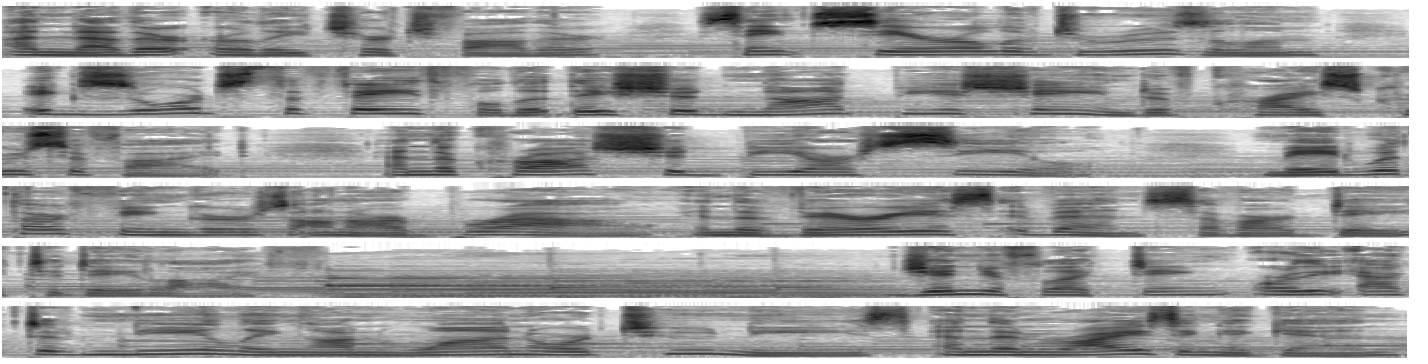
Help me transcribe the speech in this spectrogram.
Another early church father, St. Cyril of Jerusalem, exhorts the faithful that they should not be ashamed of Christ crucified, and the cross should be our seal, made with our fingers on our brow in the various events of our day to day life. Genuflecting, or the act of kneeling on one or two knees and then rising again,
